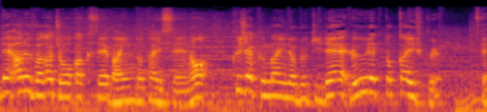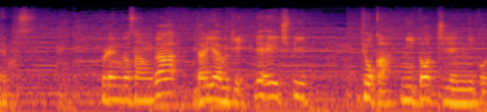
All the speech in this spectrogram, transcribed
でアルファが超覚醒バインド耐性のクジャクマイの武器でルーレット回復つけてます。フレンドさんがダリア武器。で HP 強化2と遅延2個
